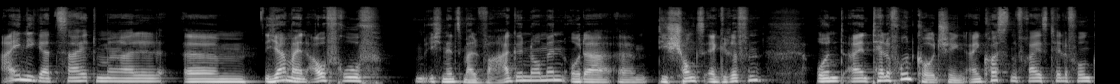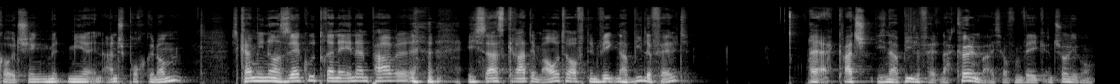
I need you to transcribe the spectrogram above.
einiger Zeit mal, ähm, ja, meinen Aufruf, ich nenne es mal wahrgenommen oder ähm, die Chance ergriffen und ein Telefoncoaching, ein kostenfreies Telefoncoaching mit mir in Anspruch genommen. Ich kann mich noch sehr gut dran erinnern, Pavel. Ich saß gerade im Auto auf dem Weg nach Bielefeld. Äh, Quatsch, nicht nach Bielefeld, nach Köln war ich auf dem Weg, Entschuldigung.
